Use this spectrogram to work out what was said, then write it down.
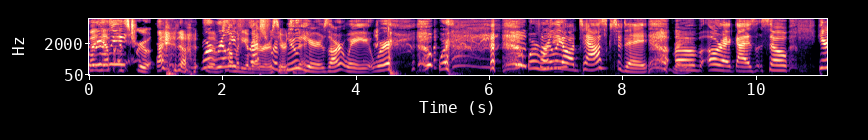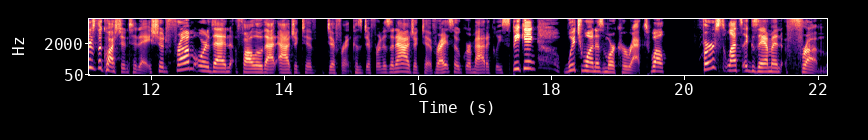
But yes, it's true. I know. We're really fresh from New today. Year's, aren't we? We're we're we're really on task today. Right. Um, all right, guys. So here's the question today: Should from or then follow that adjective different? Because different is an adjective, right? So grammatically speaking, which one is more correct? Well. First, let's examine from.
